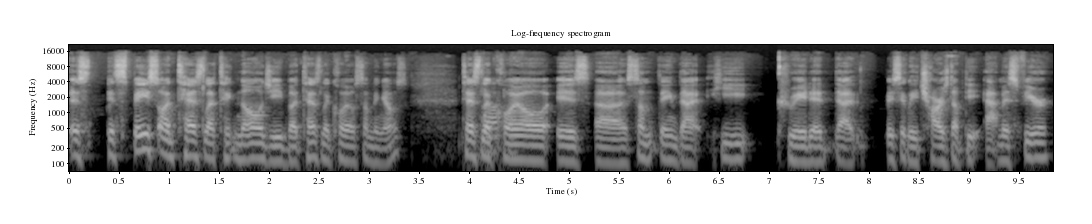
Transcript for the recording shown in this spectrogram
It's it's based on Tesla technology, but Tesla coil is something else. Tesla Okay. coil is uh, something that he created that basically charged up the atmosphere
